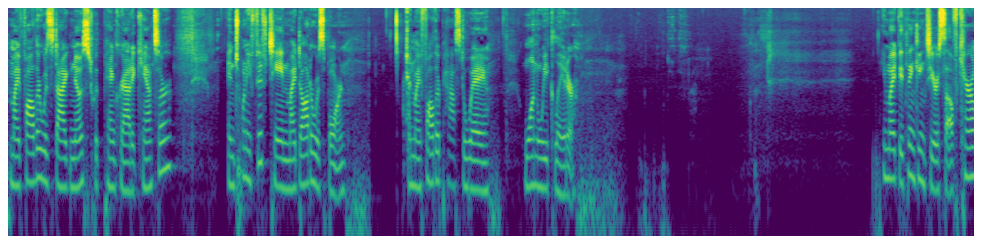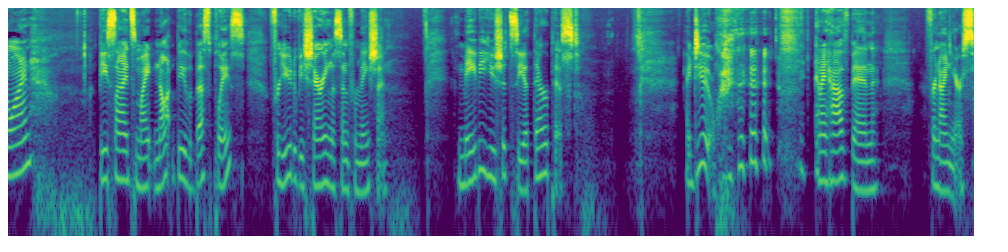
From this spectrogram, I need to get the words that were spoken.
my father was diagnosed with pancreatic cancer, in 2015, my daughter was born, and my father passed away one week later. You might be thinking to yourself, Caroline, B-Sides might not be the best place for you to be sharing this information. Maybe you should see a therapist. I do, and I have been for nine years.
